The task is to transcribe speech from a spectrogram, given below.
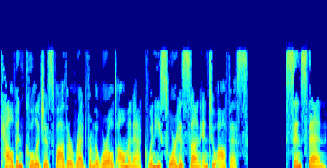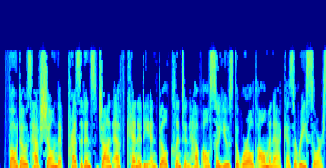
Calvin Coolidge's father read from the World Almanac when he swore his son into office. Since then, photos have shown that Presidents John F. Kennedy and Bill Clinton have also used the World Almanac as a resource.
